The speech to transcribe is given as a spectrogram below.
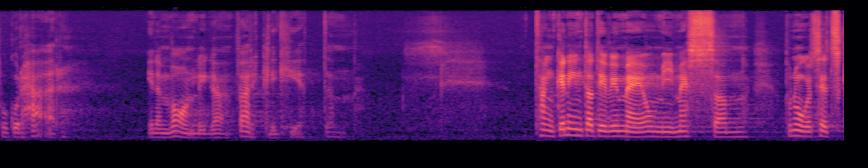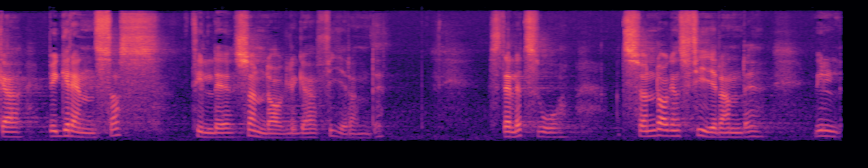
pågår här, i den vanliga verkligheten. Tanken är inte att det vi är med om i mässan på något sätt ska begränsas till det söndagliga firandet. Istället så att söndagens firande vill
